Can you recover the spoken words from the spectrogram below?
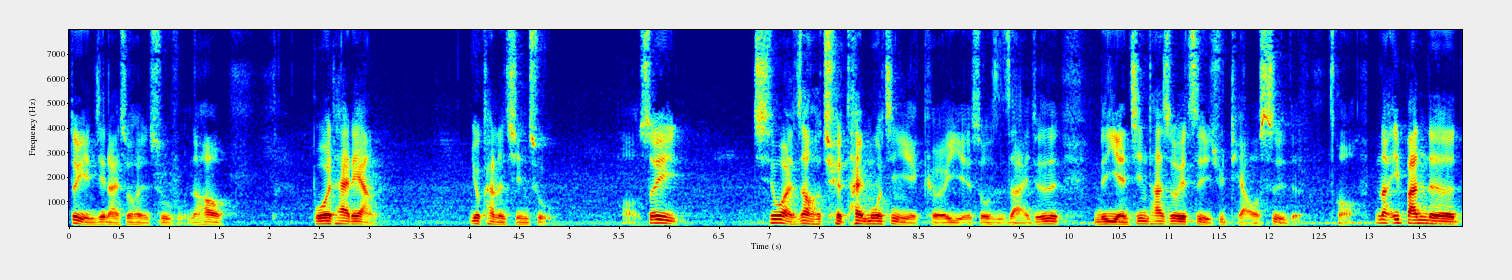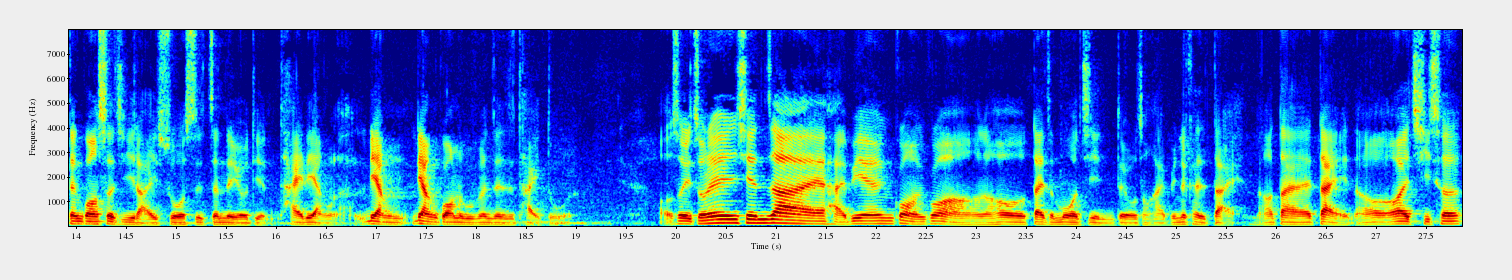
对眼睛来说很舒服，然后。不会太亮，又看得清楚，哦，所以其实晚上我觉得戴墨镜也可以。说实在，就是你的眼睛它是会自己去调试的，哦。那一般的灯光设计来说，是真的有点太亮了，亮亮光的部分真的是太多了，哦。所以昨天先在海边逛一逛，然后戴着墨镜，对我从海边就开始戴，然后戴戴，然后后来骑车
